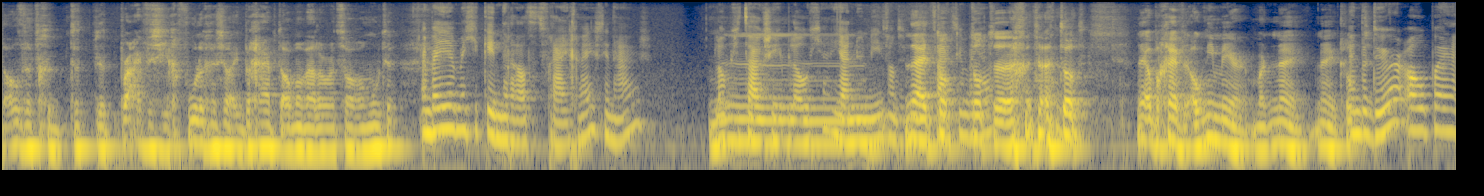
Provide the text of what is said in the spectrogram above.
altijd dat, dat privacy gevoelig en zo. Ik begrijp het allemaal wel hoor, het zal wel moeten. En ben je met je kinderen altijd vrij geweest in huis? Loop je thuis in je blootje? Ja, nu niet, want het Nee, tot, 15 bij tot, eh, tot, nee, op een gegeven moment ook niet meer. Maar nee, nee, klopt. En de deur open? eh,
